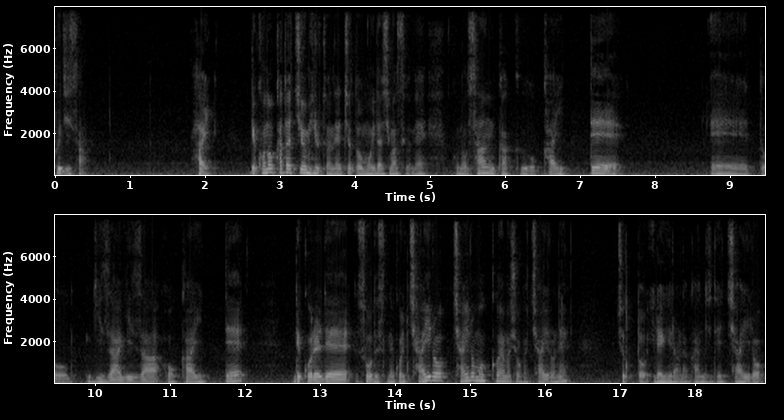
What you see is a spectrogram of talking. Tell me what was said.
富士山。はい。でこの形を見るとねちょっと思い出しますよね。この三角を描いてえっ、とギザギザを描いてでこれでそうですねこれ茶色茶色も加えましょうか。茶色ね。ちょっとイレギュラーな感じで茶色。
